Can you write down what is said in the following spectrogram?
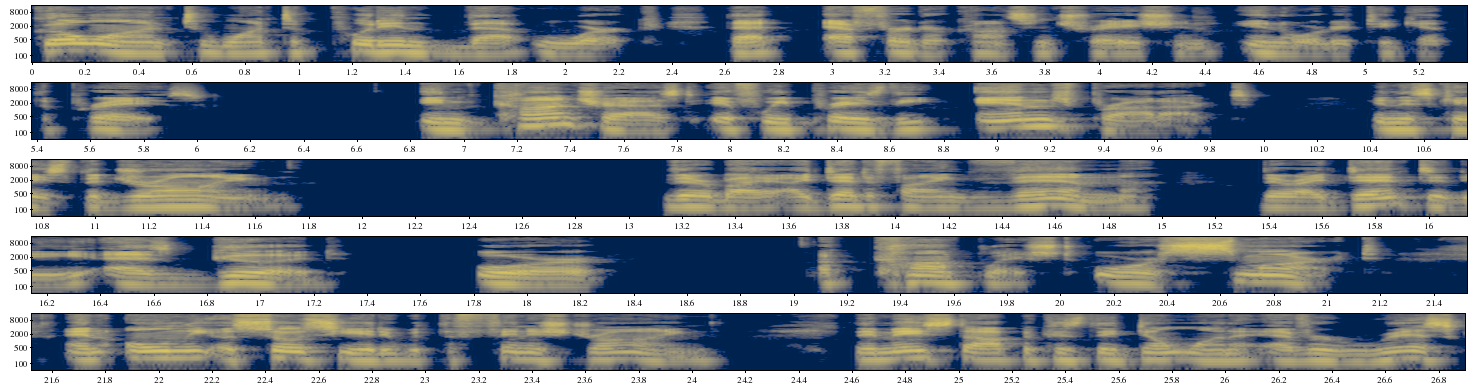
go on to want to put in that work, that effort or concentration in order to get the praise. In contrast, if we praise the end product, in this case, the drawing, thereby identifying them, their identity, as good or accomplished or smart, and only associated with the finished drawing. They may stop because they don't want to ever risk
